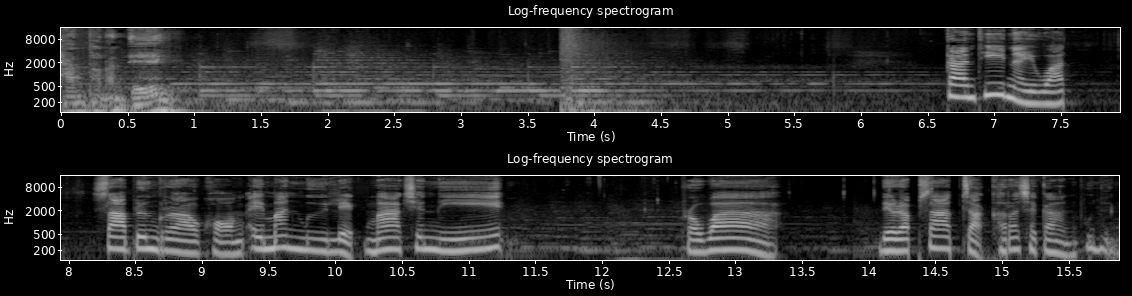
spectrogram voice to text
ทันเท่านั้นเองการที่ในวัด ทราบเรื่องราวของไอ้มั่นมือเหล็กมากเช่นนี้ เพราะว่าได้รับทราบจากข้าราชการผู้หนึ่ง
